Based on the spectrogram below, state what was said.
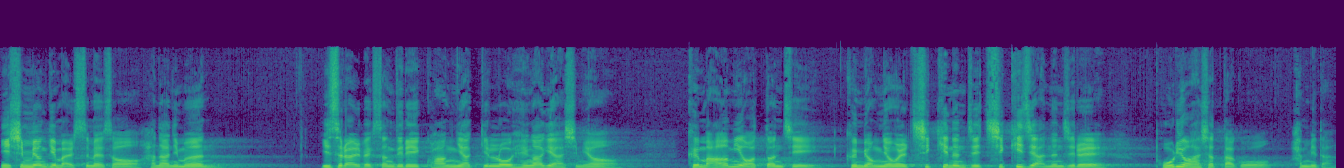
이 신명기 말씀에서 하나님은 이스라엘 백성들이 광야길로 행하게 하시며 그 마음이 어떤지 그 명령을 지키는지 지키지 않는지를 보려 하셨다고 합니다.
